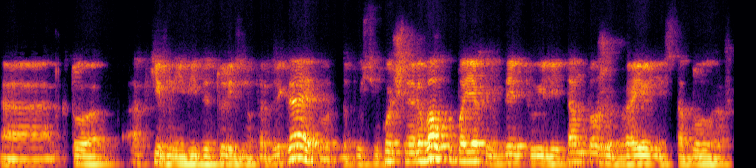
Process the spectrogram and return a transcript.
э, кто активные виды туризма продвигает. Вот, допустим, хочешь на рыбалку поехать в Дельту или там тоже в районе 100 долларов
